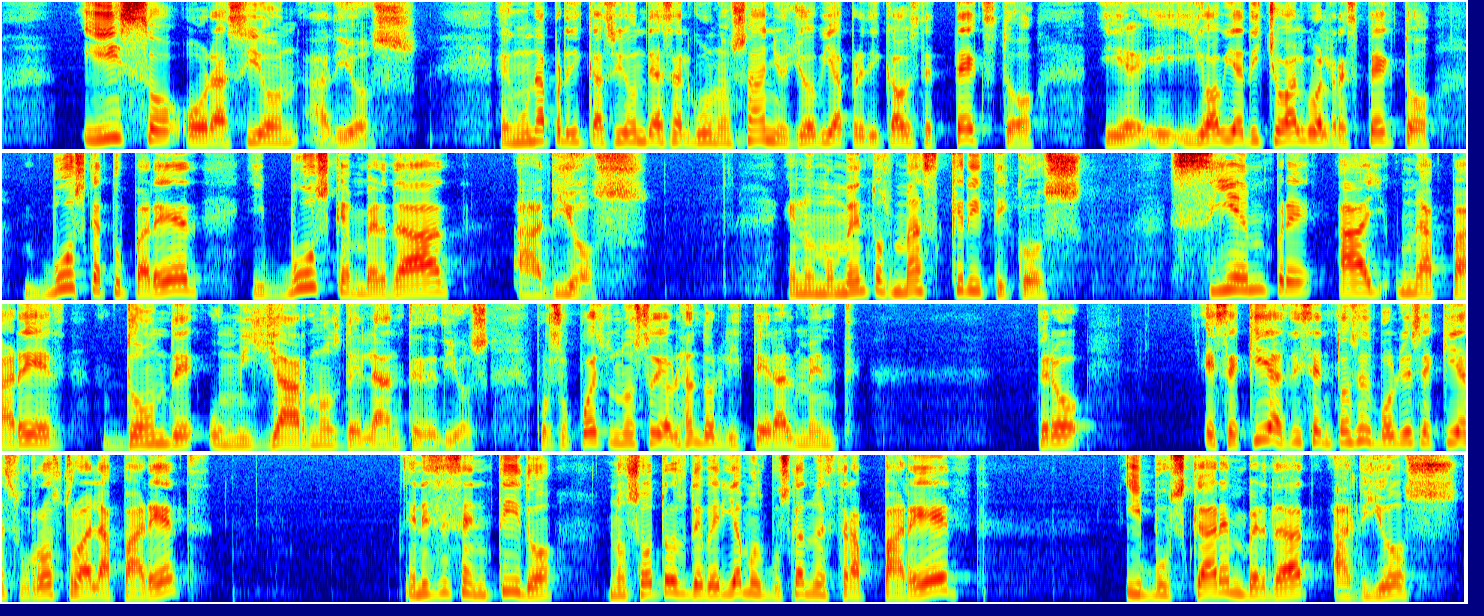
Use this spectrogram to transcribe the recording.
hizo oración a Dios en una predicación de hace algunos años, yo había predicado este texto y, yo había dicho algo al respecto. Busca tu pared y busca en verdad a Dios. En los momentos más críticos, siempre hay una pared donde humillarnos delante de Dios. Por supuesto, no estoy hablando literalmente, pero Ezequías dice entonces volvió Ezequías su rostro a la pared. En ese sentido, nosotros deberíamos buscar nuestra pared y buscar en verdad a Dios.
